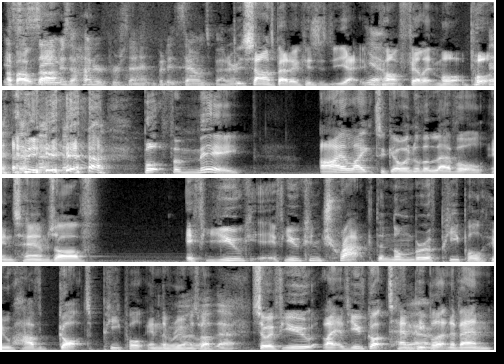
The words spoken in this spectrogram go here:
It's about the same that. as hundred percent, but it sounds better. it sounds better because yeah, you can't fill it more. But but for me, I like to go another level in terms of if you if you can track the number of people who have got people in the room I as well. that. So if you like if you've got ten Yeah. people at an event,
